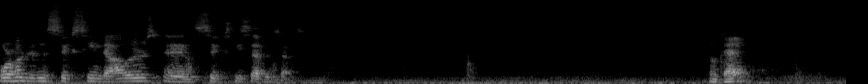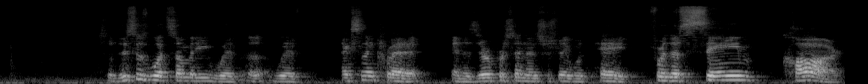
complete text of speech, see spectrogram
$416.67. Okay. So this is what somebody with uh, with excellent credit and a 0% interest rate would pay for the same car.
